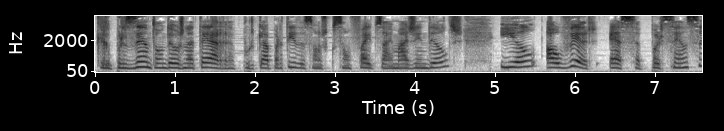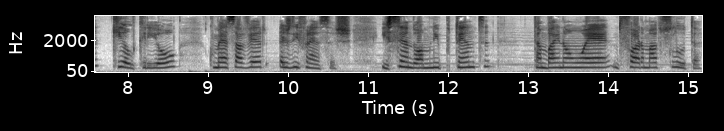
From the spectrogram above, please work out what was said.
que representam Deus na Terra, porque à partida são os que são feitos à imagem deles, e ele, ao ver essa parecença que ele criou, começa a ver as diferenças. E sendo omnipotente, também não é de forma absoluta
